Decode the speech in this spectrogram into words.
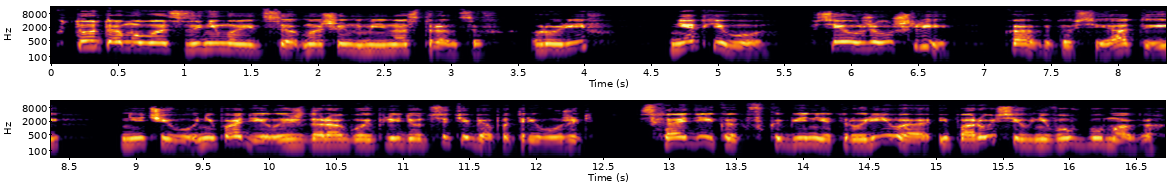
«Кто там у вас занимается машинами иностранцев? Руриф? Нет его? Все уже ушли. Как это все? А ты? Ничего не поделаешь, дорогой, придется тебя потревожить. Сходи как в кабинет Рурива и поройся в него в бумагах.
